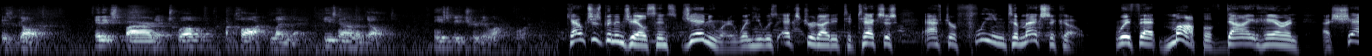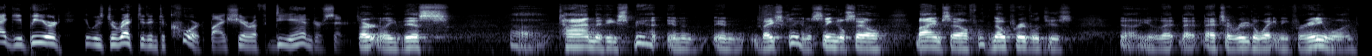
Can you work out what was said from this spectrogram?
is gone. It expired at 12 o'clock Monday. He's now an adult. He needs to be treated like one. Couch has been in jail since January when he was extradited to Texas after fleeing to Mexico. With that mop of dyed hair and a shaggy beard, he was directed into court by Sheriff Dee Anderson. Certainly, this uh, time that he spent in, in basically in a single cell by himself with no privileges, uh, you know, that, that, that's a rude awakening for anyone.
